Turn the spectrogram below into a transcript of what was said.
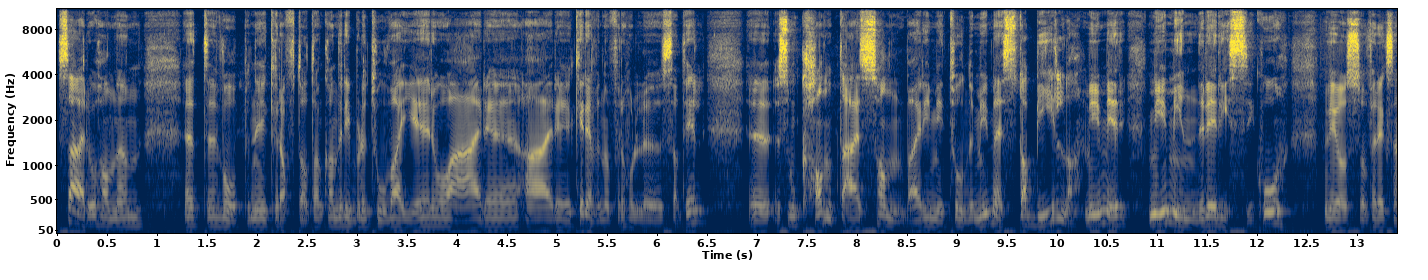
så er jo han en, et våpen i kraft av at han kan drible to veier og er, eh, er krevende å forholde seg til. Uh, som kant er Sandberg i mitt hode mye mer stabil. da Mye, mer, mye mindre risiko ved også f.eks.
